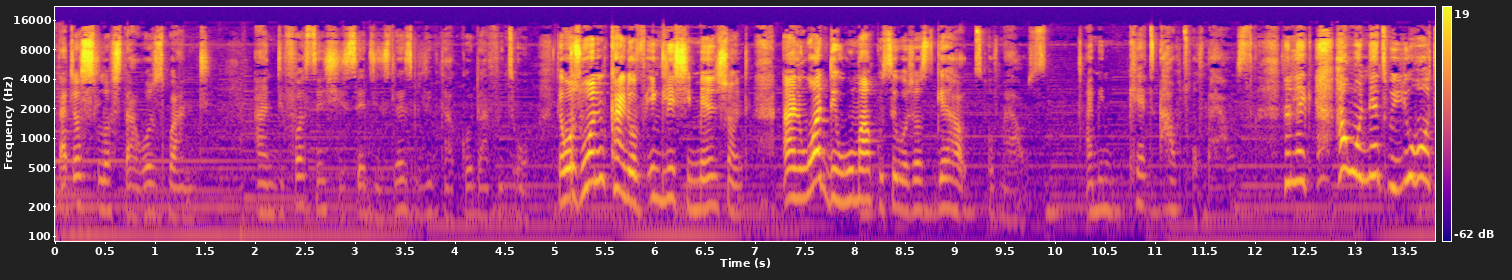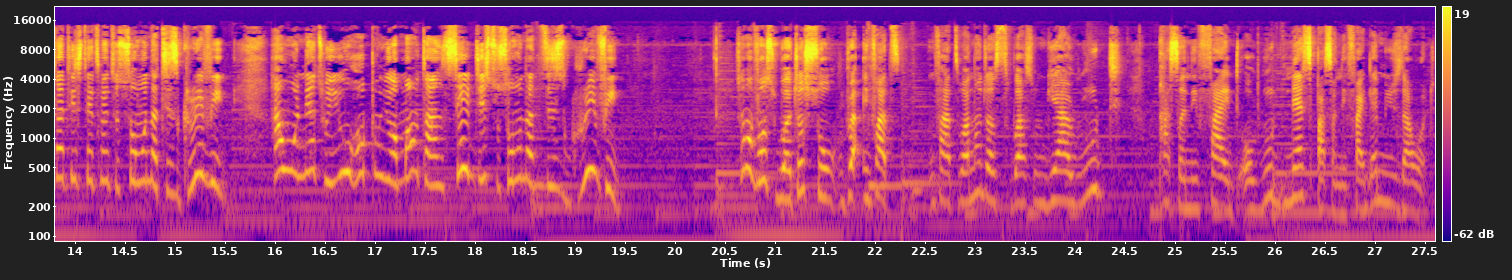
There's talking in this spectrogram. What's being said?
that just lost her husband and the first thing she said is let's believe that god have it all. There was one kind of english she mentioned and what the woman could say was just get out of my house. I mean get out of my house. And I'm like how on earth will you utter this statement to someone that is grieving? How on earth will you open your mouth and say this to someone that is grieving? Some of us were just so in fact in fact we're not just we are rude personified or rudeness personified. Let me use that word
